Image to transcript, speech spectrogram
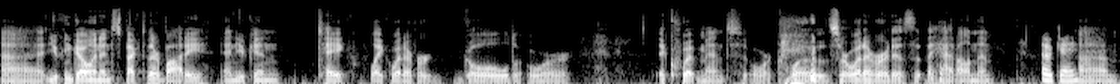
Uh, you can go and inspect their body, and you can take like whatever gold or equipment or clothes or whatever it is that they had on them. Okay. Um,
